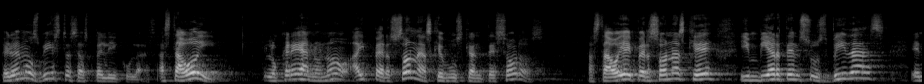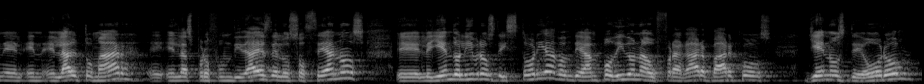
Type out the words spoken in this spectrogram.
pero hemos visto esas películas. Hasta hoy, lo crean o no, hay personas que buscan tesoros. Hasta hoy hay personas que invierten sus vidas en el, alto mar, eh, en las profundidades de los océanos, eh, leyendo libros de historia donde han podido naufragar barcos llenos de oro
